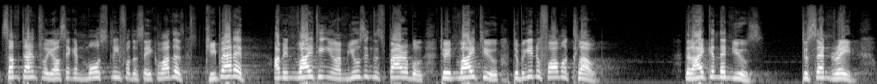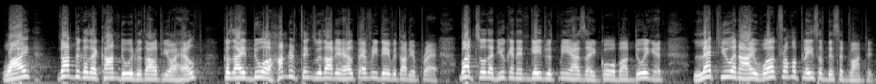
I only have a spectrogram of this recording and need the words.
Sometimes for your sake and mostly for the sake of others. Keep at it. I'm inviting you, I'm using this parable to invite you to begin to form a cloud that I can then use to send rain. Why? Not because I can't do it without your help, because I do a hundred things without your help every day without your prayer, but so that you can engage with me as I go about doing it. Let you and I work from a place of disadvantage.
